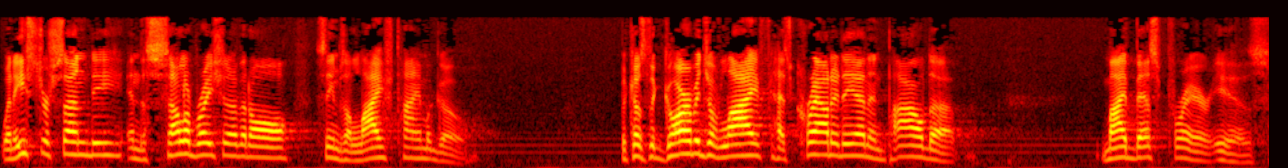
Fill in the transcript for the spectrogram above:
when Easter Sunday and the celebration of it all seems a lifetime ago. Because the garbage of life has crowded in and piled up. My best prayer is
